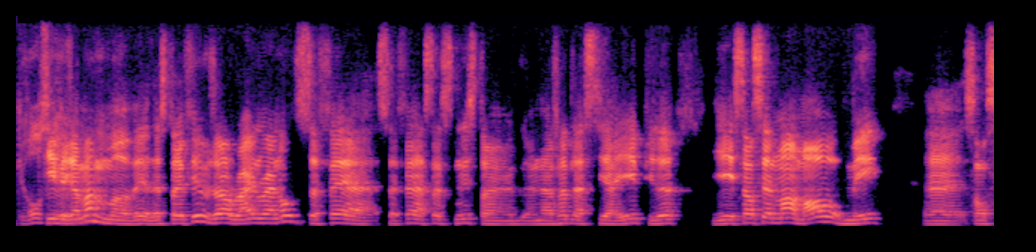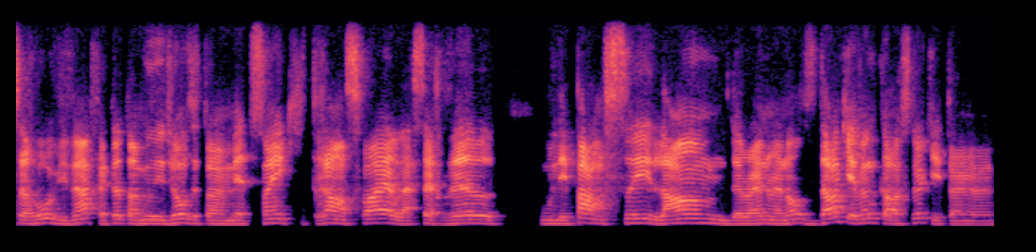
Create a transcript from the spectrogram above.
qui est vraiment mauvais. C'est un film genre Ryan Reynolds se fait, se fait assassiner, c'est un, agent de la CIA, puis là, il est essentiellement mort, mais euh, son cerveau vivant. Fait que là, Tommy Lee Jones est un médecin qui transfère la cervelle ou les pensées, l'âme de Ryan Reynolds dans Kevin Costner, qui est un,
